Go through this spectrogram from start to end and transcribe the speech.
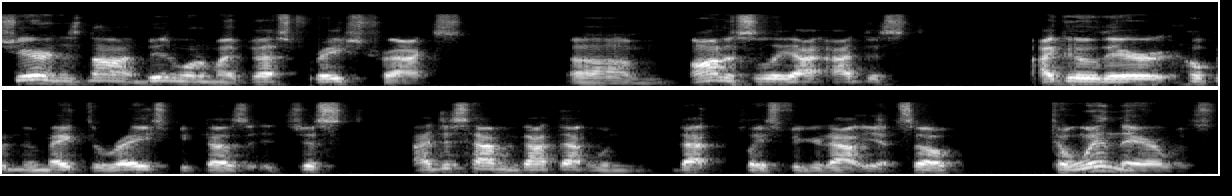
Sharon has not been one of my best racetracks. Um, honestly, I, I, just I go there hoping to make the race because it just I just haven't got that one that place figured out yet. So to win there was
